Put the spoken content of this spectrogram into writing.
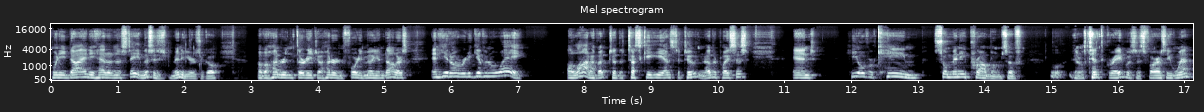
when he died, he had an estate, and this is many years ago, of 130 to 140 million dollars, and he had already given away a lot of it to the Tuskegee Institute and other places. And he overcame so many problems of, you know, 10th grade was as far as he went,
